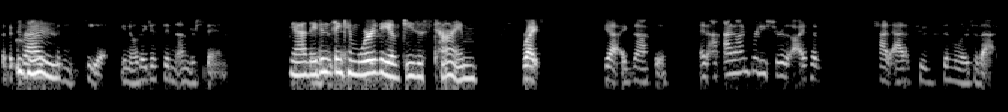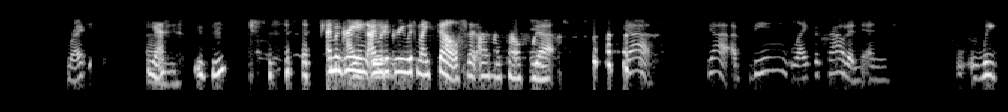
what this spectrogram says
but the crowd mm-hmm. couldn't see it. You know, they just didn't understand. Yeah, they didn't think him worthy of Jesus' time. Right. Yeah, exactly and and I'm pretty sure that I have had attitudes similar to that, right? Yes. Um, mhm. I'm agreeing. I, I would agree with myself that I myself. Would. Yeah. yeah. Yeah. Being like the crowd, and and we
